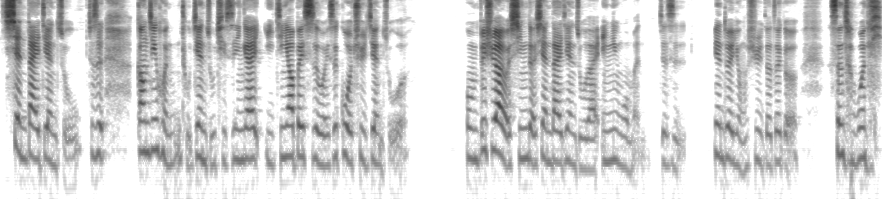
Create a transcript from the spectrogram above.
现代建筑就是钢筋混凝土建筑，其实应该已经要被视为是过去建筑了。我们必须要有新的现代建筑来因应我们就是面对永续的这个生存问题。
